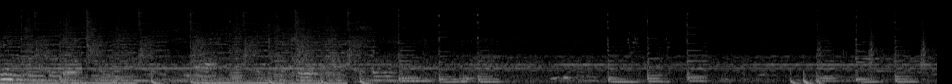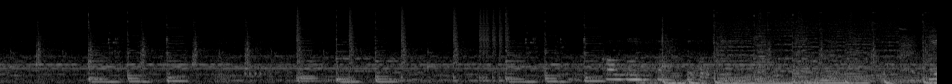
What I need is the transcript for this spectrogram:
レンジングで私はかけます顔全体ちょっとつけますはい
